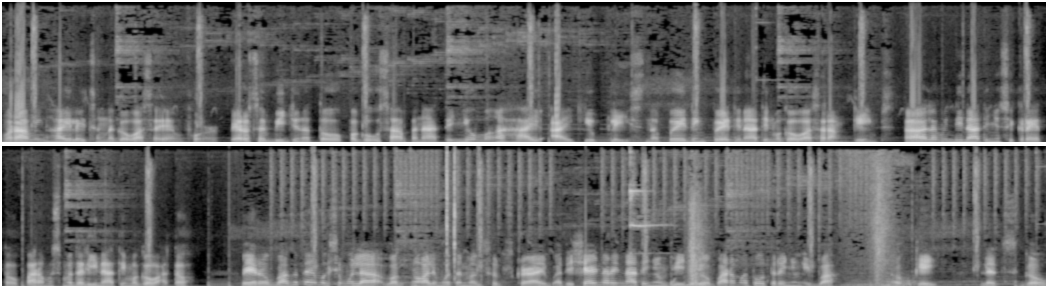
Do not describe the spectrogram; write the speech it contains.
Maraming highlights ang nagawa sa M4 pero sa video na to pag-uusapan natin yung mga high IQ plays na pwedeng pwede natin magawa sa rank games. Alamin din natin yung sikreto para mas madali natin magawa to. Pero bago tayo magsimula, huwag nyo kalimutan mag-subscribe at i-share na rin natin yung video para matuto rin yung iba. Okay, let's go!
